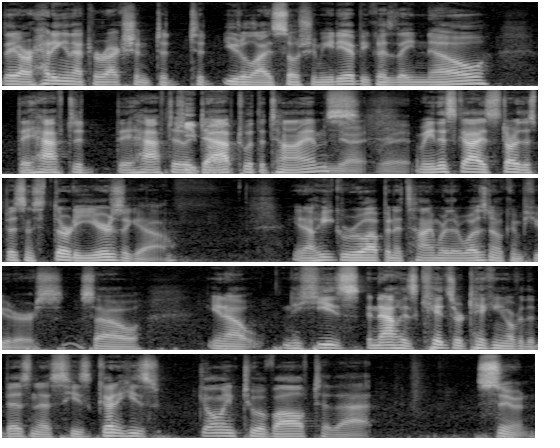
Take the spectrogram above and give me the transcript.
they are heading in that direction to to utilize social media because they know they have to they have to Keep adapt up. with the times. yeah, right. I mean, this guy started this business 30 years ago. You know, he grew up in a time where there was no computers. So, you know, he's and now his kids are taking over the business. He's going he's going to evolve to that soon.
